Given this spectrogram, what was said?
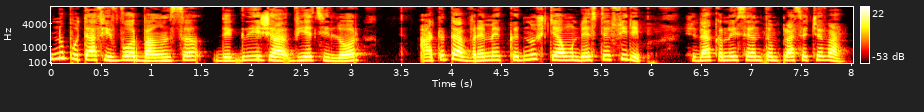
Nu putea fi vorba însă de grija vieții lor atâta vreme cât nu știa unde este Filip și dacă nu-i se întâmplase ceva.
